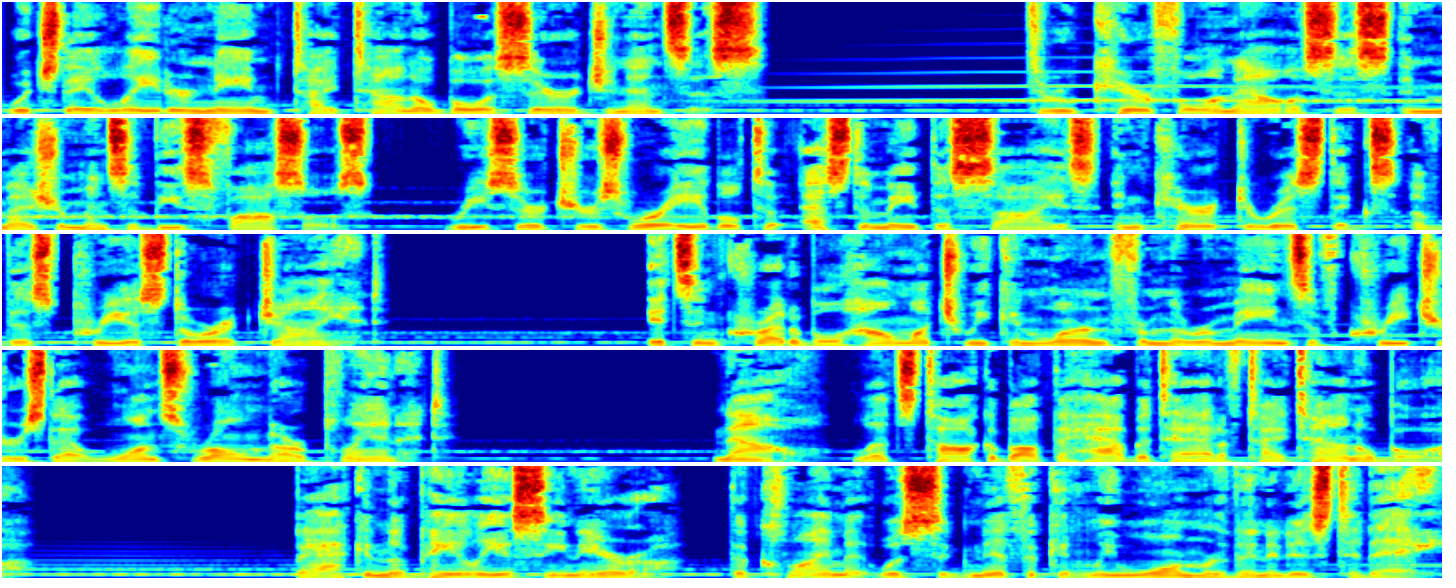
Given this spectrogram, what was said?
which they later named Titanoboa cerrejonensis. Through careful analysis and measurements of these fossils, researchers were able to estimate the size and characteristics of this prehistoric giant. It's incredible how much we can learn from the remains of creatures that once roamed our planet. Now, let's talk about the habitat of Titanoboa. Back in the Paleocene era, the climate was significantly warmer than it is today.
